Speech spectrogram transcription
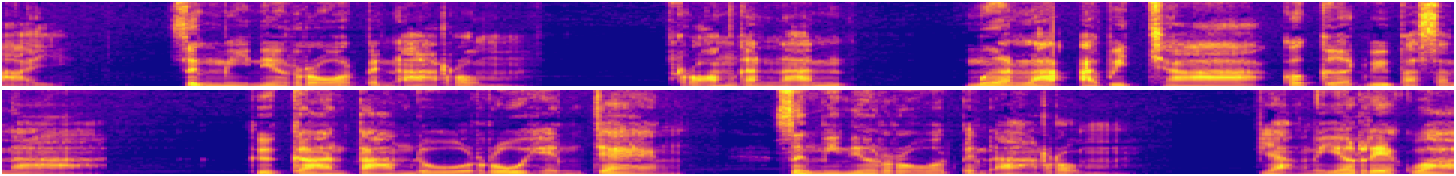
าย ซึ่งมีนิโรธเป็นอารมณ์ ร้อมกันนั้น เมื่อละอวิชชาก็เกิดวิปัสนา คือการตามดูรู้เห็นแจ้ง ซึ่งมีนิโรธเป็นอารมณ์ อย่างนี้เรียกว่า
